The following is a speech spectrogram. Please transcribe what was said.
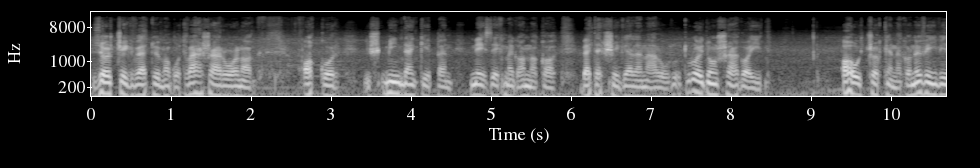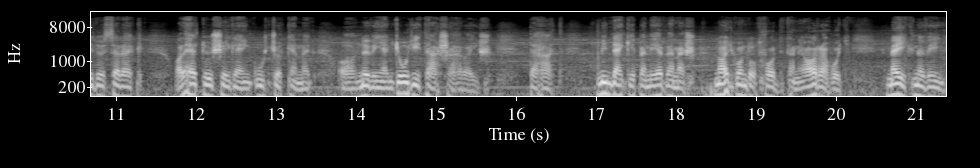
zöldségvetőmagot vásárolnak, akkor is mindenképpen nézzék meg annak a betegség ellenálló tulajdonságait. Ahogy csökkennek a növényvédőszerek, a lehetőségeink úgy csökkennek a növények gyógyítására is. Tehát mindenképpen érdemes nagy gondot fordítani arra, hogy melyik növény,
